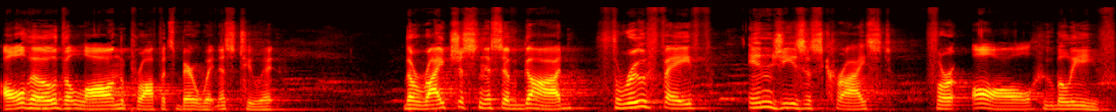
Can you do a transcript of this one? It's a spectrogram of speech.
although the law and the prophets bear witness to it. The righteousness of God through faith in Jesus Christ for all who believe.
